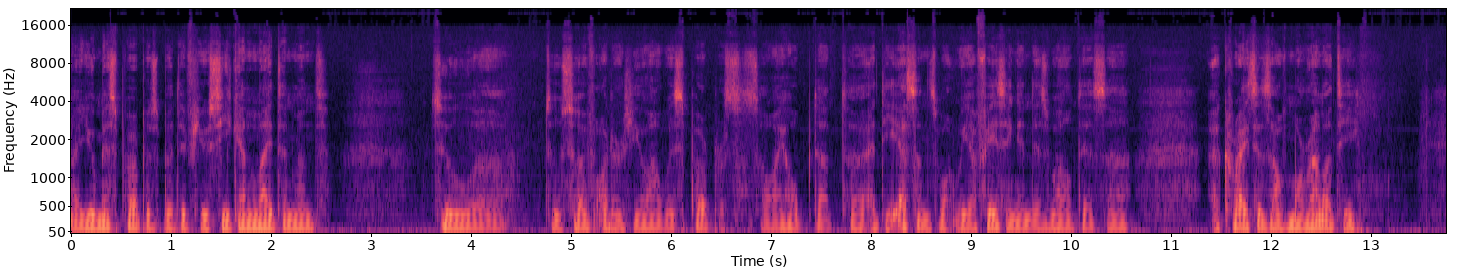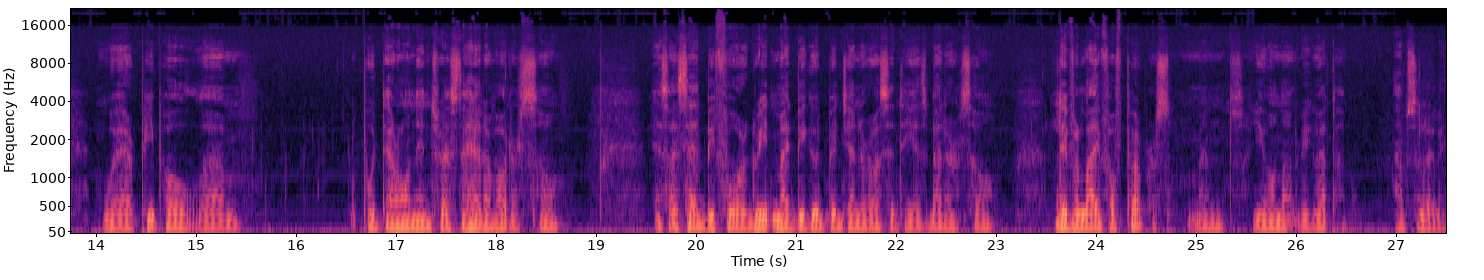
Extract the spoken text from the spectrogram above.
uh, you miss purpose. But if you seek enlightenment to uh, to serve others, you are with purpose. So I hope that uh, at the essence, what we are facing in this world is uh, a crisis of morality, where people um, put their own interest ahead of others. So, as I said before, greed might be good, but generosity is better. So, live a life of purpose, and you will not regret that. Absolutely.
